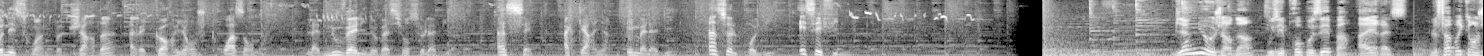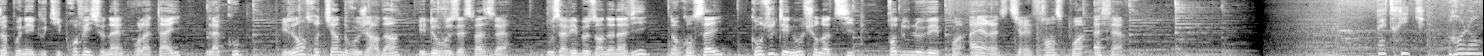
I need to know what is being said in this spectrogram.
Prenez soin de votre jardin avec Oriange 3 en 1. La nouvelle innovation Solabium. Insectes, acariens et maladies, un seul produit et c'est fini. Bienvenue au jardin vous est proposé par ARS, le fabricant japonais d'outils professionnels pour la taille, la coupe et l'entretien de vos jardins et de vos espaces verts. Vous avez besoin d'un avis, d'un conseil? Consultez-nous sur notre site www.ars-france.fr. Patrick, Roland,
